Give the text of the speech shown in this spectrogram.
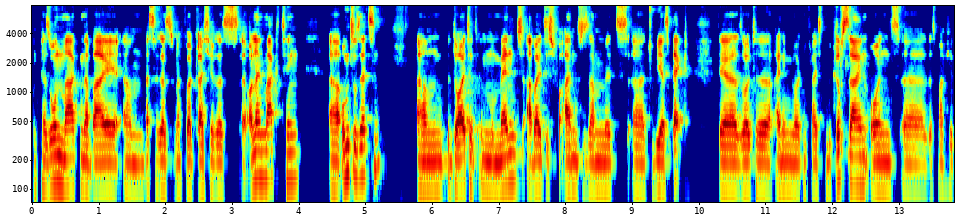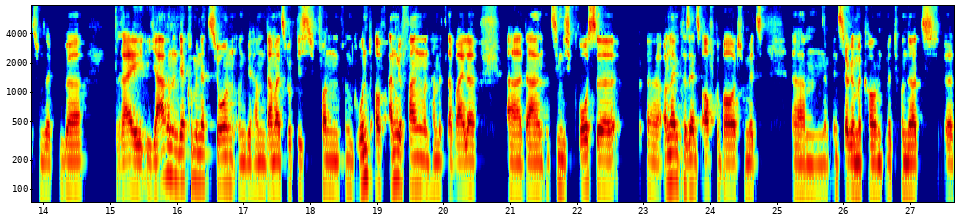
und Personenmarken dabei, ähm, besseres und erfolgreicheres äh, Online-Marketing äh, umzusetzen. Ähm, bedeutet, im Moment arbeite ich vor allem zusammen mit Tobias Beck. Der sollte einigen Leuten vielleicht ein Begriff sein und das mache ich jetzt schon seit über drei Jahren in der Kombination und wir haben damals wirklich von, von Grund auf angefangen und haben mittlerweile äh, da eine ziemlich große äh, Online-Präsenz aufgebaut mit ähm, einem Instagram-Account mit 100, äh,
